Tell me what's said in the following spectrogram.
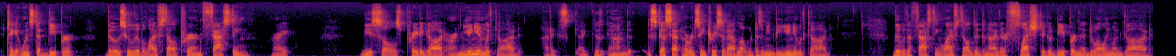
To take it one step deeper, those who live a lifestyle of prayer and fasting, right? These souls pray to God, are in union with God. I um, discuss that over in St. Teresa of Avila. What does it mean to be union with God? Live with a fasting lifestyle to deny their flesh to go deeper into the dwelling with God,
